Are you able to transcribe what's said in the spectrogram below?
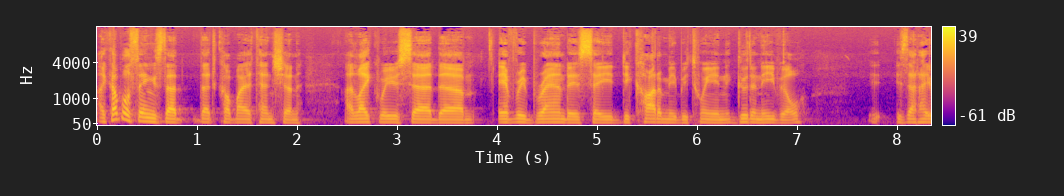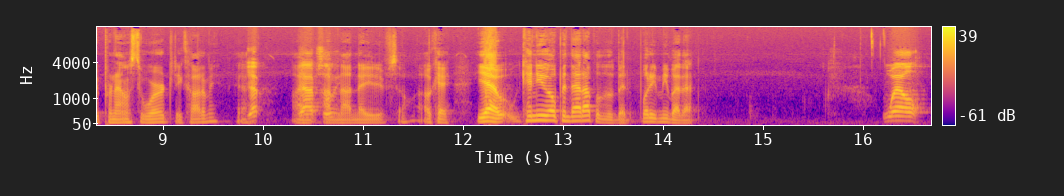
A couple of things that that caught my attention. I like where you said um, every brand is a dichotomy between good and evil. Is that how you pronounce the word dichotomy? Yeah. Yep. Yeah, absolutely. I'm not native, so okay. Yeah, can you open that up a little bit? What do you mean by that? Well,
